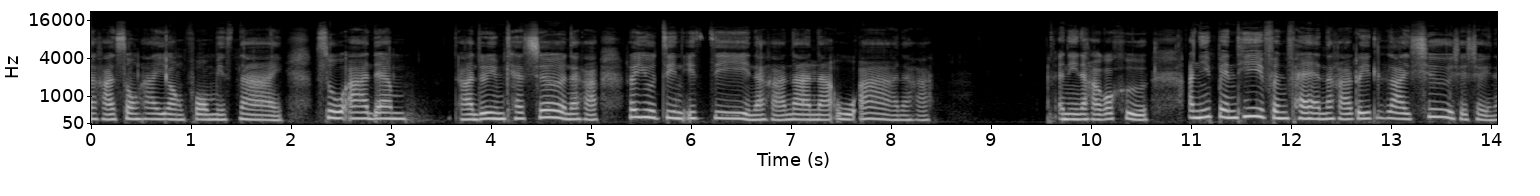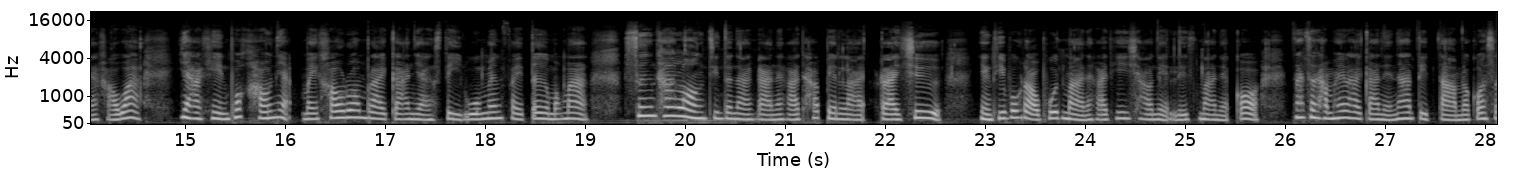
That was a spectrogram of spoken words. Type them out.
นะคะซงฮายองโฟมิสไนซูอาเดมดรีมแคชเชอร์นะคะรยูจินอิจีนะคะ นานา woo!ah! นะคะ อันนี้นะคะก็คืออันนี้เป็นที่แฟนๆนะคะลิสต์รายชื่อเฉยๆนะคะว่าอยากเห็นพวกเขาเนี่ยมาเข้าร่วมรายการอย่าง Street Woman Fighter มากๆ ซึ่งถ้าลองจินตนาการนะคะ ถ้าเป็นรายรายชื่อ อย่างที่พวกเราพูดมานะคะ ที่ชาวเน็ตลิสต์มาเนี่ยก็น่าจะทำให้รายการเนี่ยน่าติดตามแล้วก็ส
